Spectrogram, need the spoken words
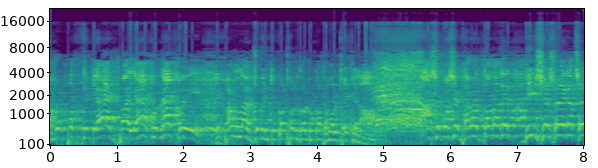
আমরা প্রত্যেকে এক ভাই এক ও এক হয়ে বাংলার জমিনকে গঠন করব কথা বল ঠিক না আশেপাশে ভারত দাদাদের দিন শেষ হয়ে গেছে।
